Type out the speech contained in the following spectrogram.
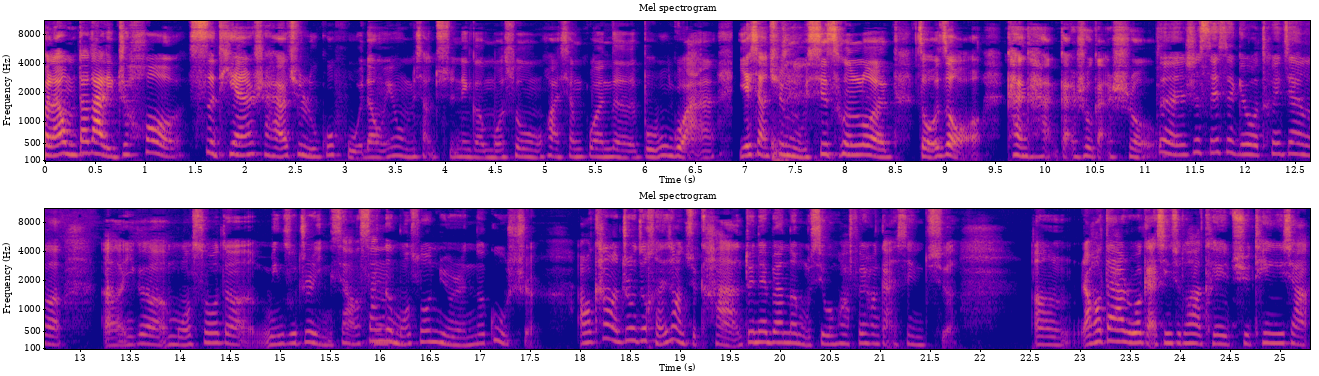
本来我们到大理之后四天是还要去泸沽湖的，因为我们想去那个摩梭文化相关的博物馆，也想去 母系村落走走、看看、感受感受。对，是 C C 给我推荐了呃一个摩梭的民族志影像《三个嗯摩梭女人的故事》。然后看了之后就很想去看，对那边的母系文化非常感兴趣。嗯，然后大家如果感兴趣的话，可以去听一下。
